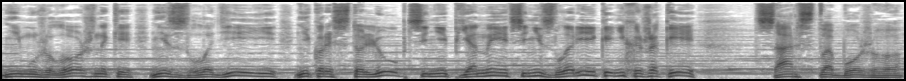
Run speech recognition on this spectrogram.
ні мужоложники, ні злодії, ні користолюбці, ні п'яниці, ні злоріки, ні хижаки. Царства Божого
